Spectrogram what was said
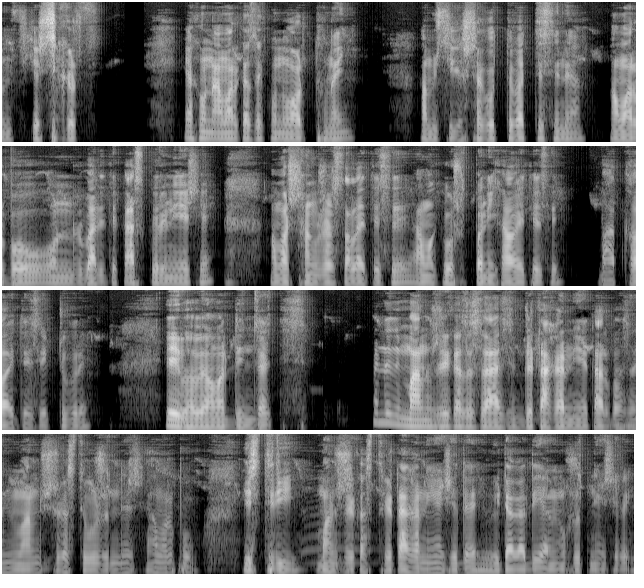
আমি চিকিৎসা করছি। এখন আমার কাছে কোনো অর্থ নাই, আমি চিকিৎসা করতে পারতেছি না। আমার বউ অন্যর বাড়িতে কাজ করে নিয়ে এসে আমার সংসার চালাইতেছে, আমাকে ওষুধ পানি খাওয়াইতেছে, ভাত খাওয়াইতেছে একটু করে। এইভাবে আমার দিন যাইতেছে। মানে মানুষের কাছে চাইছি টাকা নিয়ে তার পাশে আমি মানুষের কাছ থেকে ওষুধ নিয়ে এসে আমার স্ত্রী মানুষের কাছ থেকে টাকা নিয়ে এসে দেয় ওই টাকা দিয়ে আমি ওষুধ নিয়ে এসে খাই।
